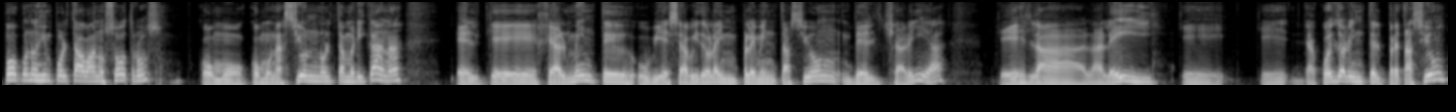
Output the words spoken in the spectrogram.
poco nos importaba a nosotros, como, como nación norteamericana, el que realmente hubiese habido la implementación del Sharia, que es la, ley que, que, de acuerdo a la interpretación,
